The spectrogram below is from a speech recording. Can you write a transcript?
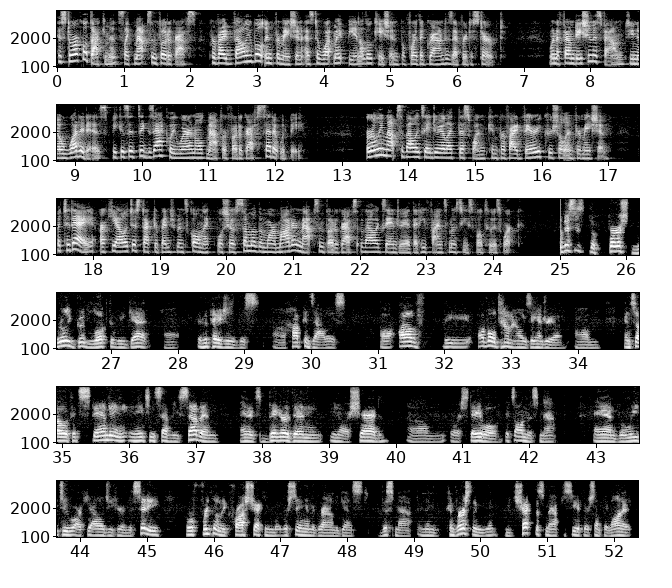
Historical documents, like maps and photographs, provide valuable information as to what might be in a location before the ground is ever disturbed. When a foundation is found, you know what it is because it's exactly where an old map or photograph said it would be. Early maps of Alexandria like this one can provide very crucial information, but today, archaeologist Dr. Benjamin Skolnik will show some of the more modern maps and photographs of Alexandria that he finds most useful to his work. This is the first really good look that we get uh, in the pages of this uh, Hopkins Atlas uh, of the of Old Town Alexandria. Um, and so if it's standing in 1877 and it's bigger than you know a shed um, or a stable, it's on this map. And when we do archaeology here in the city, we're frequently cross-checking what we're seeing in the ground against this map. And then conversely, we, we check this map to see if there's something on it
